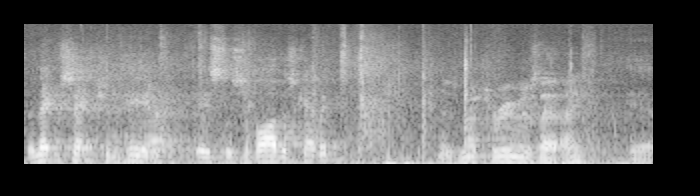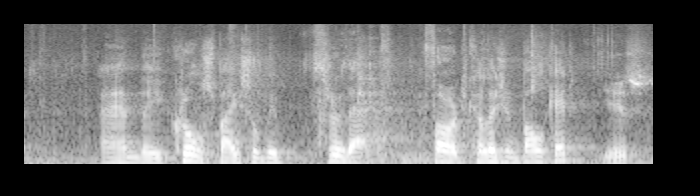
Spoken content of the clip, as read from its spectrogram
The next section here is the survivor's cabin. As much room as that, eh? Yeah. And the crawl space will be through that forward collision bulkhead. Yes.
